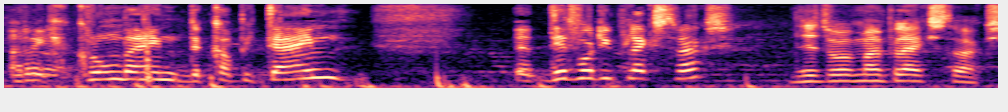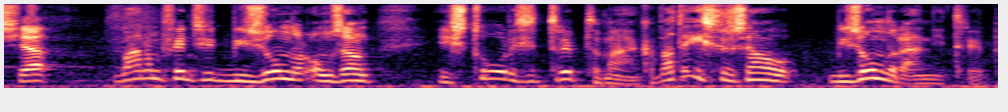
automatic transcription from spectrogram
Rick Krombeen, de kapitein. Eh, dit wordt uw plek straks? Dit wordt mijn plek straks, ja. Waarom vindt u het bijzonder om zo'n historische trip te maken? Wat is er zo bijzonder aan die trip?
